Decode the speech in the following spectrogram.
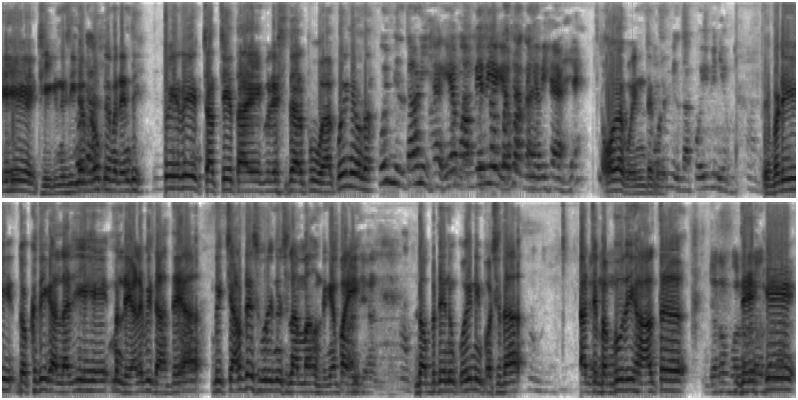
ਇਹ ਠੀਕ ਨਹੀਂ ਸੀਗਾ ਫਿਰ ਉਹ ਕਿਵੇਂ ਰਹਿੰਦੀ? ਕੋਈ ਇਹਦੇ ਚਾਚੇ ਤਾਏ ਕੋਈ ਰਿਸ਼ਤੇਦਾਰ ਭੂਆ ਕੋਈ ਨਹੀਂ ਆਉਂਦਾ? ਕੋਈ ਮਿਲਦਾ ਨਹੀਂ ਹੈਗੇ ਆ ਮਾਮੇ ਵੀ ਹੈਗੇ ਆ ਭਾਬੀਆਂ ਵੀ ਹੈ ਨੇ ਆਉਂਦਾ ਕੋਈ ਨਹੀਂ ਤੇ ਕੋਲੇ ਮਿਲਦਾ ਕੋਈ ਵੀ ਨਹੀਂ ਆਉਂਦਾ। ਤੇ ਬੜੀ ਦੁੱਖ ਦੀ ਗੱਲ ਆ ਜੀ ਇਹ ਮਹੱਲੇ ਵਾਲੇ ਵੀ ਦੱਸਦੇ ਆ ਵੀ ਚੜ੍ਹਦੇ ਸੂਰਜ ਨੂੰ ਸਲਾਮਾਂ ਹੁੰਦੀਆਂ ਭਾਈ। ਡੁੱਬਦੇ ਨੂੰ ਕੋਈ ਨਹੀਂ ਪੁੱਛਦਾ। ਅੱਜ ਬੱਬੂ ਦੀ ਹਾਲਤ ਜਦੋਂ ਬੋਲਣ ਦੇਖ ਲੱਗਾ, ਕੇ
